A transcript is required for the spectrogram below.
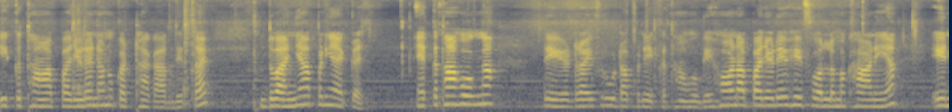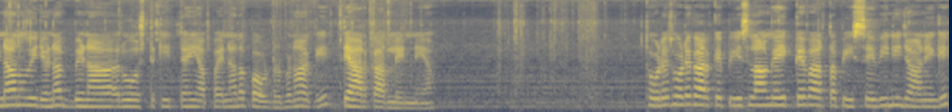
ਇੱਕ ਥਾਂ ਆਪਾਂ ਜਿਹੜਾ ਇਹਨਾਂ ਨੂੰ ਇਕੱਠਾ ਕਰ ਦਿੱਤਾ ਦਵਾਈਆਂ ਆਪਣੀਆਂ ਇੱਕ ਇੱਕ ਥਾਂ ਹੋ ਗਈਆਂ ਤੇ ਡਰਾਈ ਫਰੂਟ ਆਪਣੇ ਇੱਕ ਥਾਂ ਹੋ ਗਏ। ਹੁਣ ਆਪਾਂ ਜਿਹੜੇ ਇਹ ਫੁੱਲ ਮਖਾਣੇ ਆ, ਇਹਨਾਂ ਨੂੰ ਵੀ ਜਿਹੜਾ ਬਿਨਾ ਰੋਸਟ ਕੀਤੇ ਹੀ ਆਪਾਂ ਇਹਨਾਂ ਦਾ ਪਾਊਡਰ ਬਣਾ ਕੇ ਤਿਆਰ ਕਰ ਲੈਨੇ ਆ। ਥੋੜੇ ਥੋੜੇ ਕਰਕੇ ਪੀਸ ਲਾਂਗੇ। ਇੱਕੇ ਵਾਰ ਤਾਂ ਪੀਸੇ ਵੀ ਨਹੀਂ ਜਾਣੇਗੇ।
